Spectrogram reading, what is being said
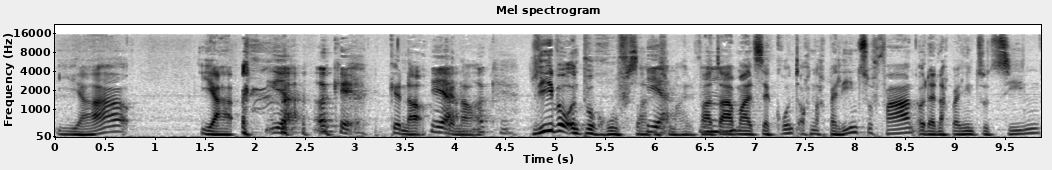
Ja, ja. Ja, okay. Genau, ja, genau. Okay. Liebe und Beruf, sag ja. ich mal, war mhm. damals der Grund, auch nach Berlin zu fahren oder nach Berlin zu ziehen.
